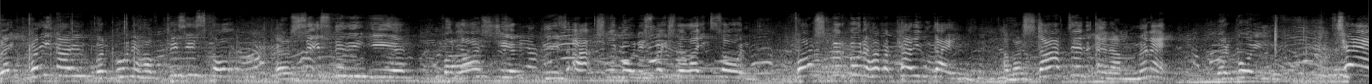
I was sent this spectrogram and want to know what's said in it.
Right, right now we're going to have Chrissy Scott, our Citizen of the Year for last year, who's actually going to switch the lights on. First we're going to have a countdown, and we're starting in a minute. We're going 10,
